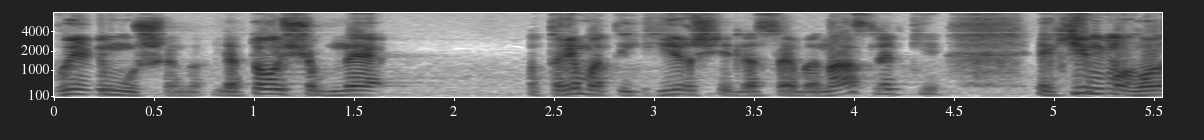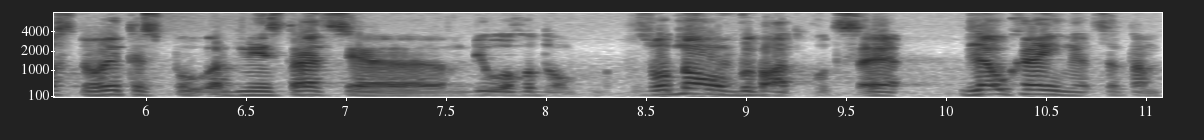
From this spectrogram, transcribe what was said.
вимушено для того, щоб не отримати гірші для себе наслідки, які могла створити адміністрація Білого Дому. З одного випадку це для України це там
